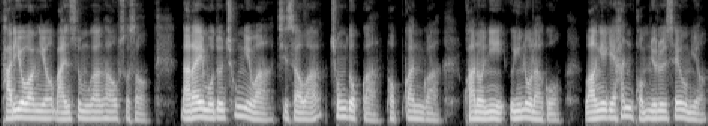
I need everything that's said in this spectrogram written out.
다리오 왕이여 만수무강하옵소서 나라의 모든 총리와 지사와 총독과 법관과 관원이 의논하고 왕에게 한 법률을 세우며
